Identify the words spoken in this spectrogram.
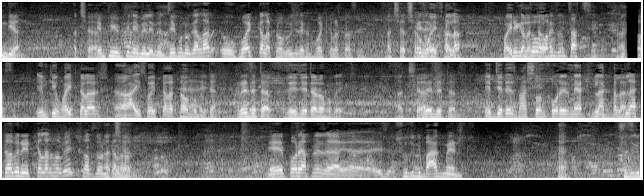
ইন্ডিয়ান। আচ্ছা। এমটি ফিফটিন অ্যাভেলেবেল যে কোনো কালার ও হোয়াইট কালারটা হবে ওই যে দেখেন হোয়াইট কালারটা আছে। আচ্ছা আচ্ছা হোয়াইট কালার। হোয়াইট কালারটাও অনেকজন চাচ্ছে MT white colour ice white কালারটাও হবে। এটা রেজেটার রেজ এটারও হবে। আচ্ছা। রেজেটার এফজেডএস ভার্সন 4 এর ম্যাট ব্ল্যাক কালার ব্ল্যাকটা হবে রেড কালার হবে সব ধরনের আচ্ছা। কালার হবে। এরপরে আপনার সুজুকি বাগমেন্ট হ্যাঁ। সুজুকি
